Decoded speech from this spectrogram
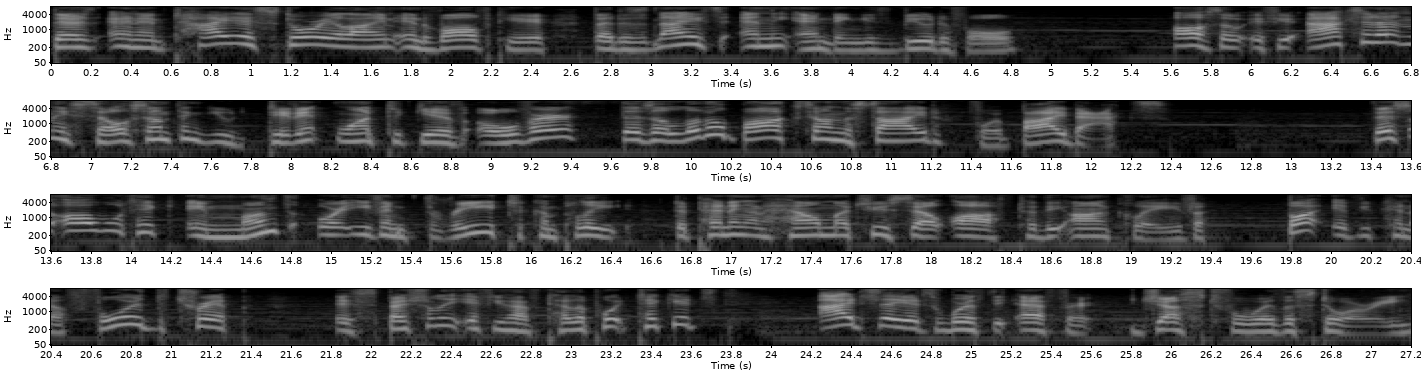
There's an entire storyline involved here that is nice and the ending is beautiful. Also, if you accidentally sell something you didn't want to give over, there's a little box on the side for buybacks. This all will take a month or even three to complete, depending on how much you sell off to the Enclave. But if you can afford the trip, especially if you have teleport tickets, I'd say it's worth the effort just for the story.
